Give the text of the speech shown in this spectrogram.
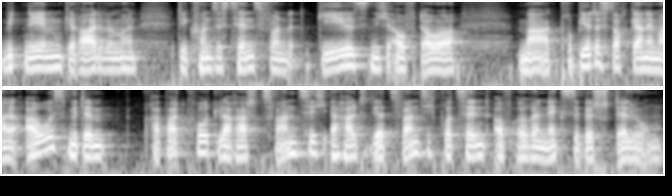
mitnehmen, gerade wenn man die Konsistenz von Gels nicht auf Dauer mag. Probiert es doch gerne mal aus mit dem Rabattcode LARAGE20 erhaltet ihr 20% auf eure nächste Bestellung.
